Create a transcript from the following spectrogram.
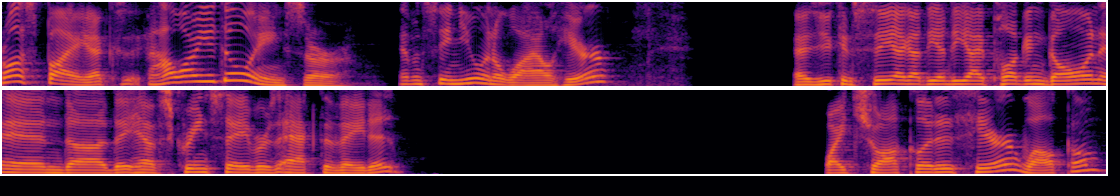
Frostbite, how are you doing, sir? Haven't seen you in a while here. As you can see, I got the NDI plugin going and uh, they have screensavers activated. White chocolate is here. Welcome.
